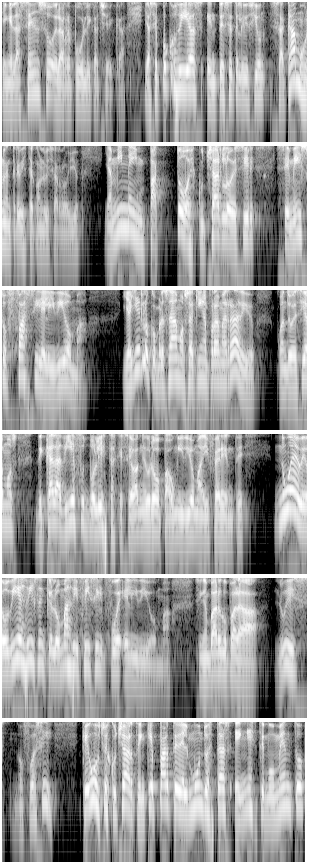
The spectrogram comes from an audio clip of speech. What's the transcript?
en el ascenso de la República Checa. Y hace pocos días en TC Televisión sacamos una entrevista con Luis Arroyo y a mí me impactó escucharlo decir, se me hizo fácil el idioma. Y ayer lo conversábamos aquí en el programa de radio, cuando decíamos de cada 10 futbolistas que se van a Europa a un idioma diferente, 9 o 10 dicen que lo más difícil fue el idioma. Sin embargo, para Luis no fue así. Qué gusto escucharte. ¿En qué parte del mundo estás en este momento?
